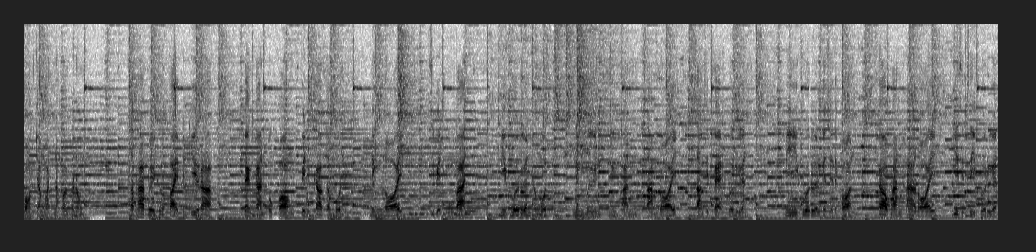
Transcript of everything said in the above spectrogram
ของจังหวัดนครพนม สภาพโดยทั่วไปเป็นที่ราบ แบ่งการปกครองเป็น 9 ตำบล 111 หมู่บ้าน มีครัวเรือนทั้งหมด 11,338 ครัวเรือน มีครัวเรือนเกษตรกร 9,524 ครัวเรือน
